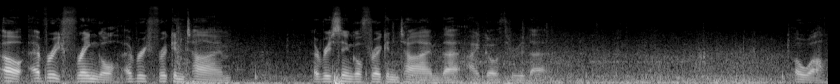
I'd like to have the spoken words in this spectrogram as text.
Oh, every fringle, every frickin' time. Every single frickin' time that I go through that. Oh well.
